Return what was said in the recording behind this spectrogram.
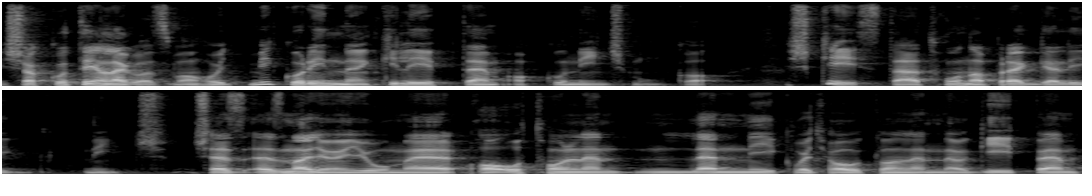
és akkor tényleg az van, hogy mikor innen kiléptem, akkor nincs munka. És kész, tehát hónap reggelig nincs. És ez, ez nagyon jó, mert ha otthon len- lennék, vagy ha otthon lenne a gépem,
